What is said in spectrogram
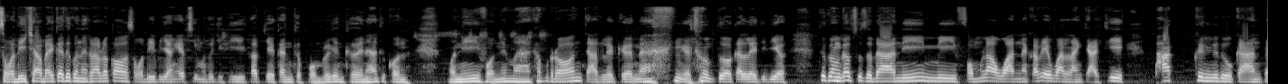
สวัสดีชาวไบเกอร์ทุกคนนะครับ แล้วก็สวัสดีไปยัง FC MotoGP ครับ เจอกันกับผมเช่นเคยนะฮะทุกคน วันนี้ฝนไม่มาครับร้อนจัดเลยเกินนะ เหงื่อท่วมตัวกันเลยทีเดียว ทุกคนครับสุดสัปดาห์นี้มีฟอร์มูล่าวันนะครับเอวันหลังจากที่พักครึ่งฤดูกาลไป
